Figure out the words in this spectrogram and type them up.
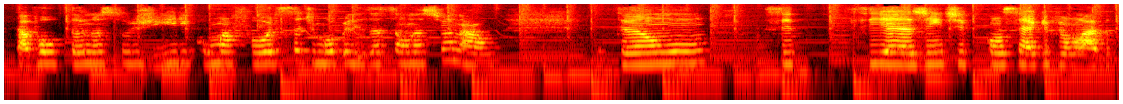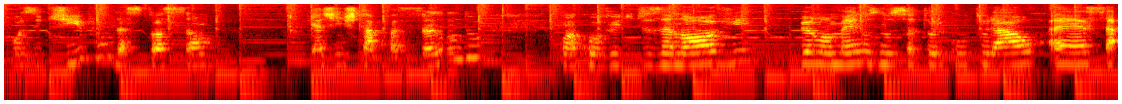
Está voltando a surgir e com uma força de mobilização nacional. Então, se, se a gente consegue ver um lado positivo da situação que a gente está passando com a Covid-19, pelo menos no setor cultural, é essa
